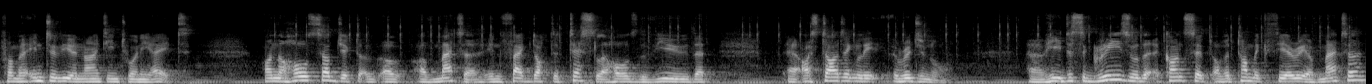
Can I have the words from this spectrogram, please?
from an interview in 1928. On the whole subject of, of, of matter, in fact, Dr. Tesla holds the view that are startlingly original. Uh, he disagrees with the concept of atomic theory of matter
